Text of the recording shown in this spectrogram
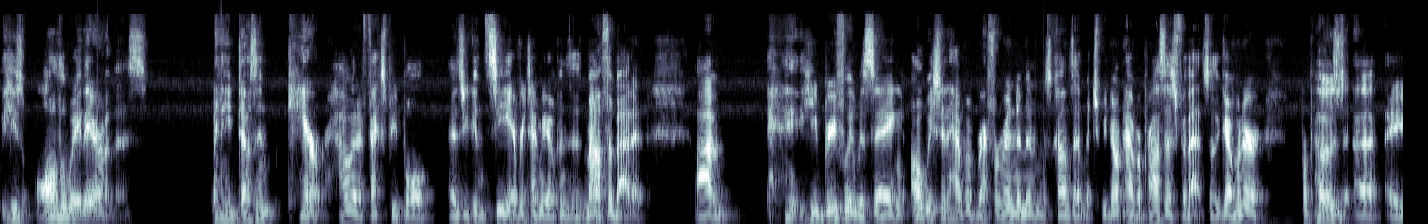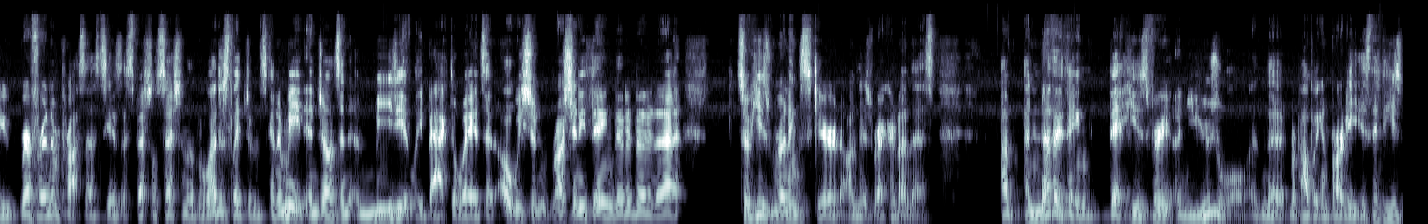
he's all the way there on this, and he doesn't care how it affects people, as you can see every time he opens his mouth about it. Um, he briefly was saying, "Oh, we should have a referendum in Wisconsin," which we don't have a process for that. So the governor proposed a, a referendum process. He has a special session of the legislature that's going to meet, and Johnson immediately backed away and said, "Oh, we shouldn't rush anything." Da, da, da, da. So he's running scared on his record on this. Um, another thing that he is very unusual in the Republican Party is that he's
